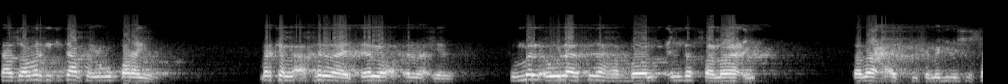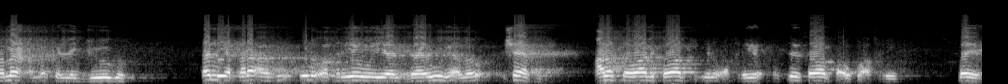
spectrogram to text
taas waa markii kitaabka lagu qorayo. Marka la akrinayo see loo akrinayo uma alwlaa sida haboon cinda asamaaci samaaca agtiisa majlisu samaaca marka la joogo. An yaqra'ahu inuu akriyo weeyaan raawiga ama sheekha cala sawaabi sawaabki inuu akriyo sida sawaabka uu ku akriyo ayb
